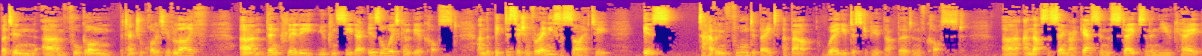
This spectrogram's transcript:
but in um, foregone potential quality of life, um, then clearly you can see there is always going to be a cost. And the big decision for any society is to have an informed debate about where you distribute that burden of cost. Uh, and that's the same, I guess, in the States and in the UK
